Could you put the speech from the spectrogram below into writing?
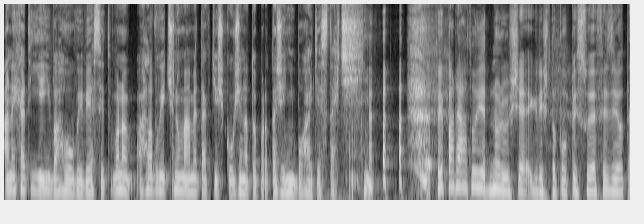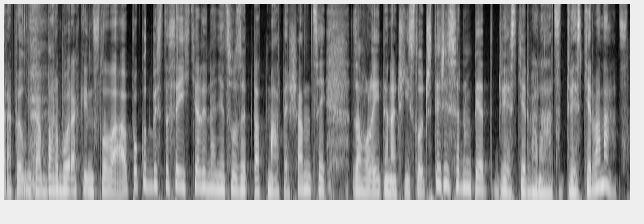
a nechat ji její vahou vyvěsit. Ono hlavu většinou máme tak těžkou, že na to protažení bohatě stačí. Vypadá to jednoduše, když to popisuje fyzioterapeutka Barbara Kinslová. Pokud byste se jí chtěli na něco zeptat, máte šanci. Zavolejte na číslo 475 212 212.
